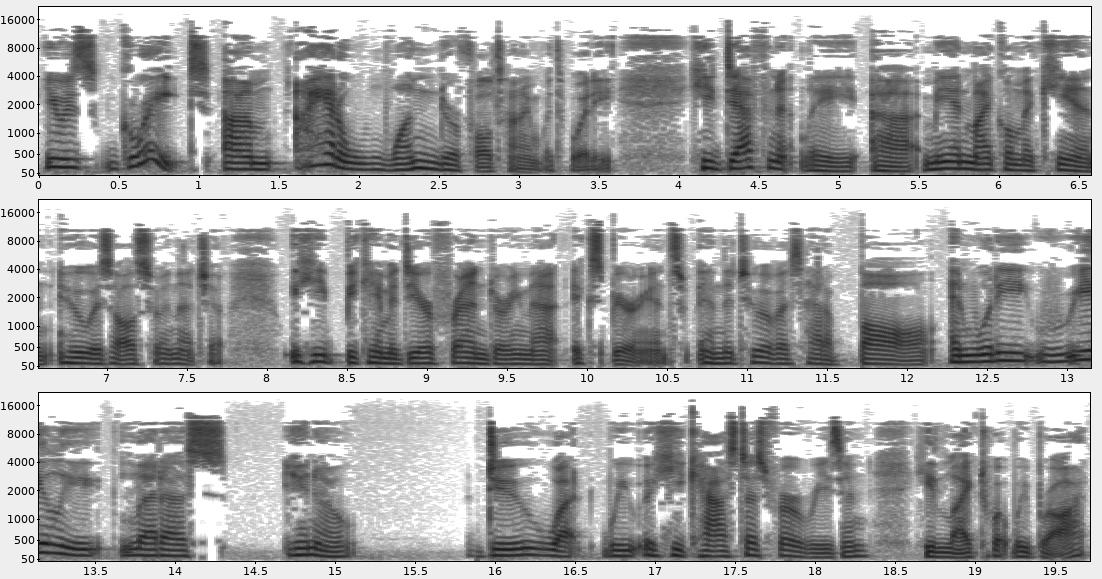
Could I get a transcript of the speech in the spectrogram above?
He was great. Um, I had a wonderful time with Woody. He definitely, uh, me and Michael McKean, who was also in that show, he became a dear friend during that experience. And the two of us had a ball. And Woody really let us, you know, do what we he cast us for a reason. He liked what we brought.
